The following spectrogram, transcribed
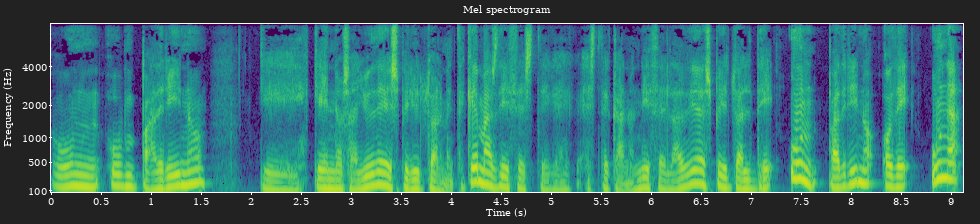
un, un padrino que, nos ayude espiritualmente. ¿Qué más dice este, este canon? Dice la ayuda espiritual de un padrino o de una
